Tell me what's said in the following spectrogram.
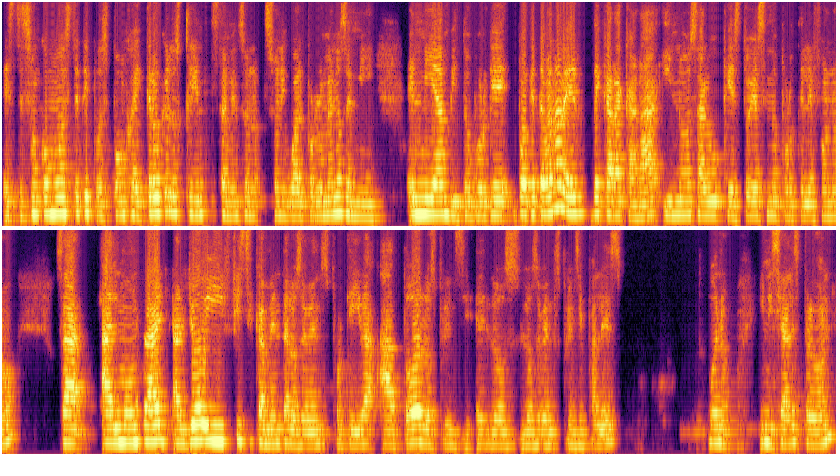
Este, son como este tipo de esponja y creo que los clientes también son, son igual, por lo menos en mi, en mi ámbito, porque, porque te van a ver de cara a cara y no es algo que estoy haciendo por teléfono, o sea, al montar, al yo ir físicamente a los eventos, porque iba a todos los, eh, los, los eventos principales, bueno, iniciales, perdón,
